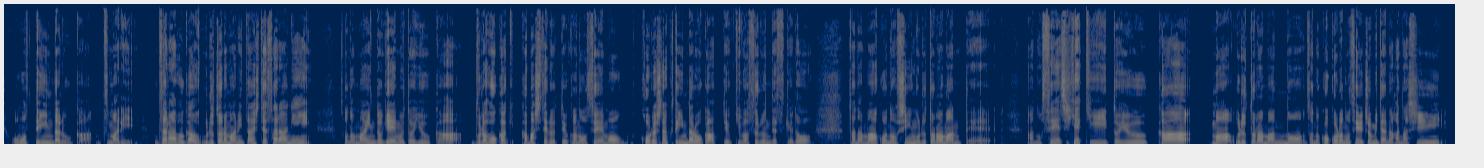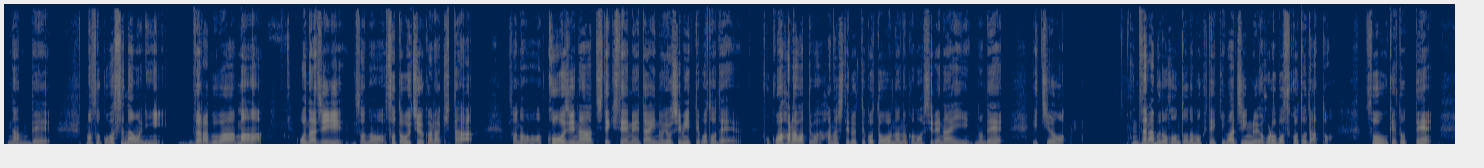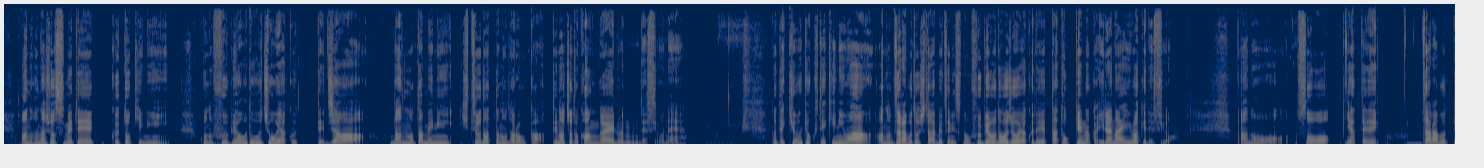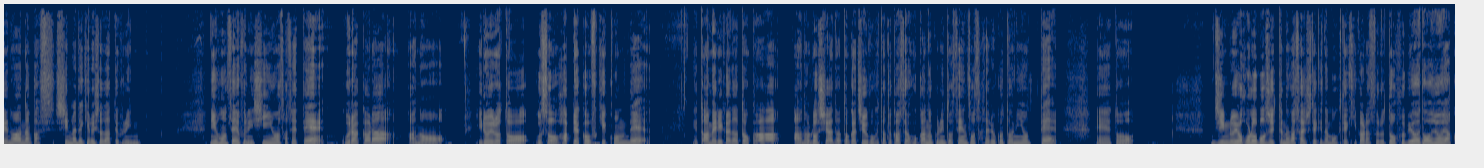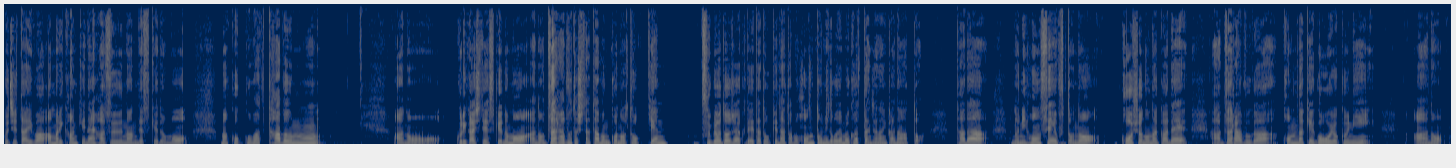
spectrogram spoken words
思っていいんだろうか。つまりザラブがウルトラマンに対してさらにそのマインドゲームというか、ブラフをかましてるっていう可能性も考慮しなくていいんだろうかっていう気はするんですけど、ただまあこのシン・ウルトラマンって、あの政治劇というか、まあウルトラマンのその心の成長みたいな話なんで、まあ、そこは素直にザラブはまあ同じその外宇宙から来たその高次な知的生命体のよしみってことでここは腹割って話してるってことなのかもしれないので一応ザラブの本当の目的は人類を滅ぼすことだと、そう受け取って、あの話を進めていくときに、この不平等条約ってじゃあ何のために必要だったのだろうかっていうのはちょっと考えるんですよね。だって究極的にはあのザラブとしては別にその不平等条約で得た特権なんかいらないわけですよ。あのそうやってザラブっていうのはなんか信頼できる人だっていうふうに日本政府に信用させて裏からあのいろいろと嘘を800を吹き込んで、えっと、アメリカだとかあのロシアだとか中国だとかそういう他の国と戦争させることによって、えっと、人類を滅ぼしっていうのが最終的な目的からすると不平等条約自体はあまり関係ないはずなんですけども、まあ、ここは多分あの繰り返しですけどもあのザラブとしては多分この特権不平等条約で得た特権は多分本当にどうでもよかったんじゃないかなと。ただあの日本政府との交渉の中であザラブがこんだけ強欲にあの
